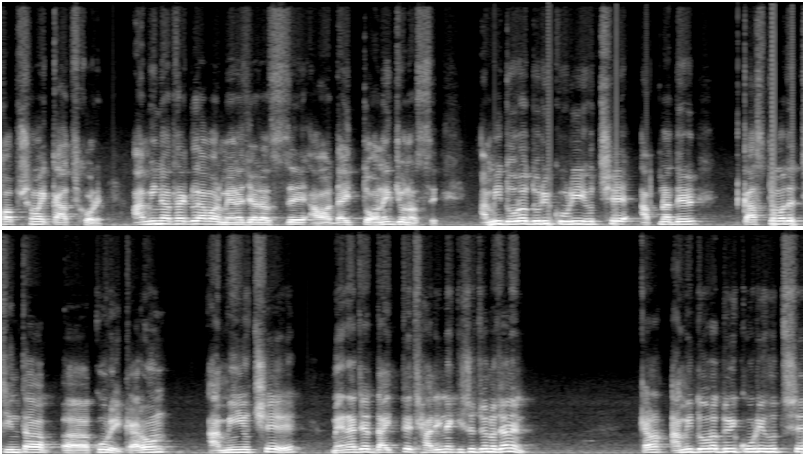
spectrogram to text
সব সময় কাজ করে। আমি না থাকলে আমার ম্যানেজার আসছে আমার দায়িত্ব অনেকজন আছে। আমি দৌড়াদৌড়ি করি হচ্ছে আপনাদের কাস্টমারদের চিন্তা করি কারণ আমি হচ্ছে ম্যানেজার দায়িত্বে ছাড়ি না কিসের জন্য, জানেন? কারণ আমি দৌড়াদৌড়ি করি হচ্ছে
